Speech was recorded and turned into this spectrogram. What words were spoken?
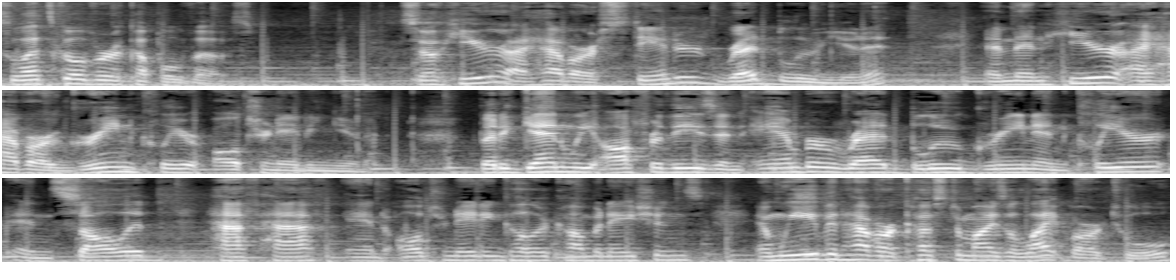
So let's go over a couple of those. So here I have our standard red-blue unit. And then here I have our green clear alternating unit. But again, we offer these in amber, red, blue, green, and clear in solid, half-half, and alternating color combinations. And we even have our customize a light bar tool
